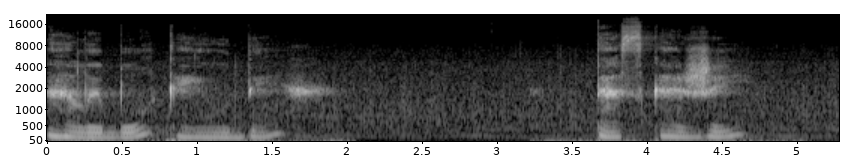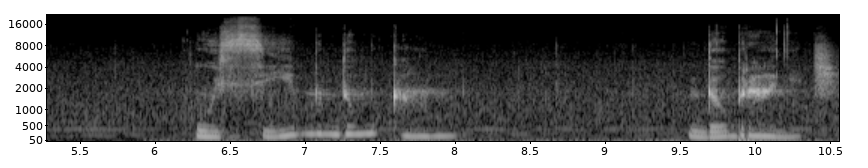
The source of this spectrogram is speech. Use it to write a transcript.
глибокий удих та скажи усім думкам добраніч.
